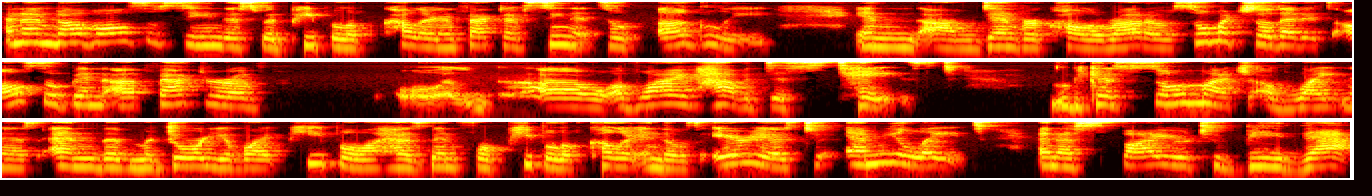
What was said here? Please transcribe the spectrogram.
And i've also seen this with people of color. In fact i've seen it so ugly in um, denver colorado so much so that it's also been a factor of uh, of why i have a distaste because so much of whiteness and the majority of white people has been for people of color in those areas to emulate and aspire to be that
